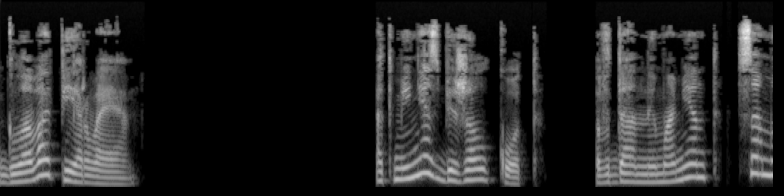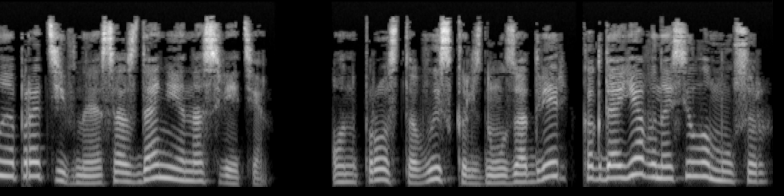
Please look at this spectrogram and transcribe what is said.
Глава первая. От меня сбежал кот. В данный момент самое противное создание на свете. Он просто выскользнул за дверь, когда я выносила мусор,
